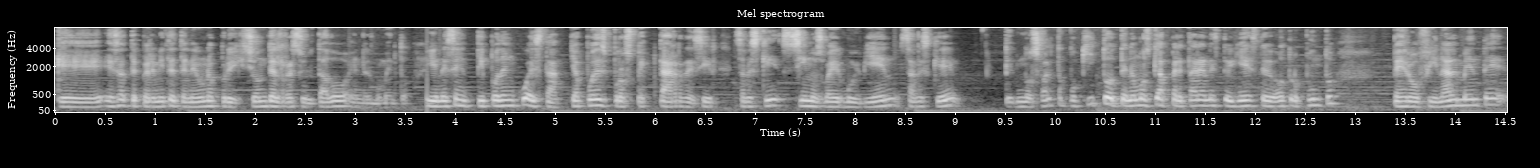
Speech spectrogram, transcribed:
que esa te permite tener una proyección del resultado en el momento. Y en ese tipo de encuesta ya puedes prospectar, decir, ¿sabes qué? Sí nos va a ir muy bien, ¿sabes qué? Nos falta poquito, tenemos que apretar en este y este otro punto, pero finalmente,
